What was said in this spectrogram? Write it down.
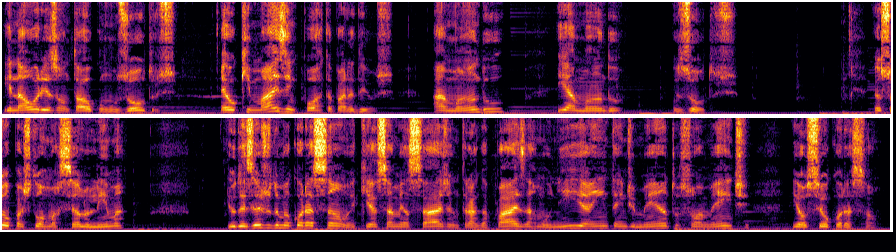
e na horizontal com os outros é o que mais importa para Deus, amando-o e amando os outros. Eu sou o pastor Marcelo Lima e o desejo do meu coração é que essa mensagem traga paz, harmonia e entendimento à sua mente e ao seu coração.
